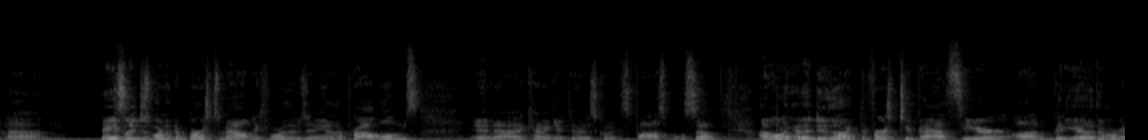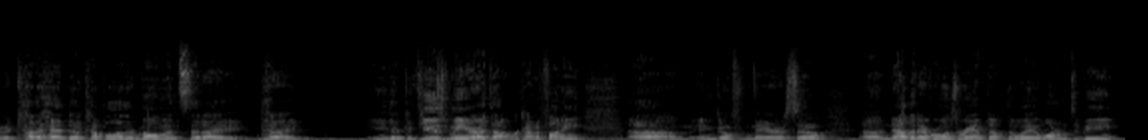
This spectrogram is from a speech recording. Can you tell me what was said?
Um, basically, just wanted to burst him out before there's any other problems and uh, kind of get through it as quick as possible. So I'm only going to do the, like the first two paths here on video. Then we're going to cut ahead to a couple other moments that I that I either confused me or I thought were kind of funny, um, and go from there. So um, now that everyone's ramped up the way I want them to be,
